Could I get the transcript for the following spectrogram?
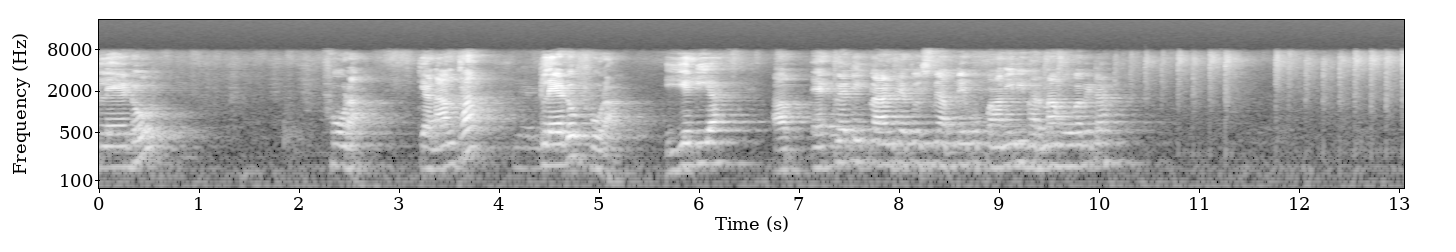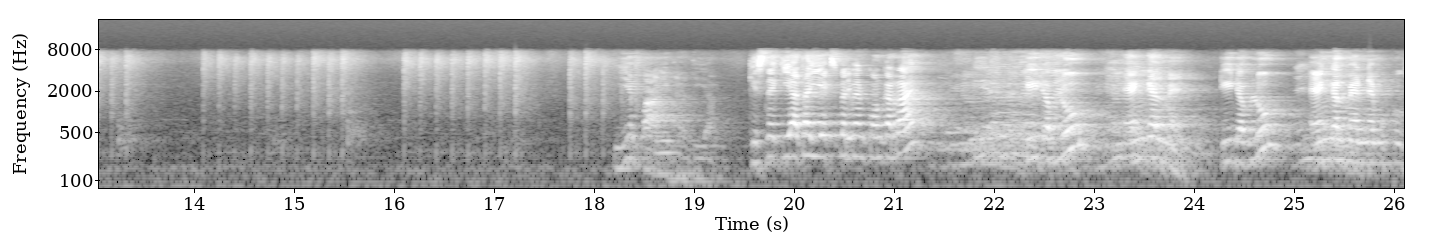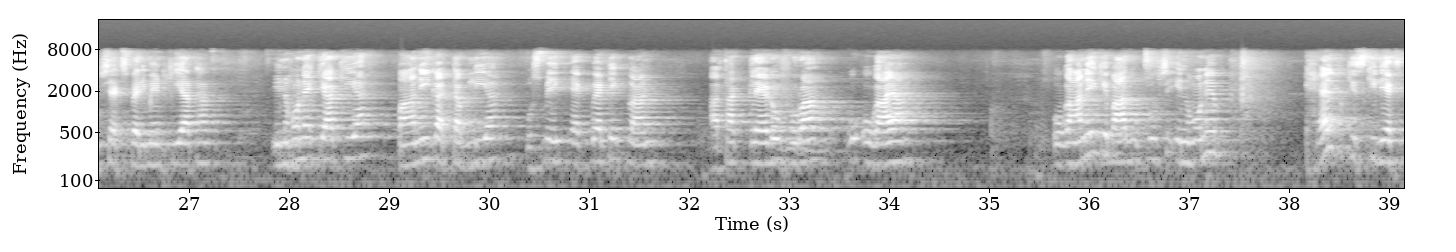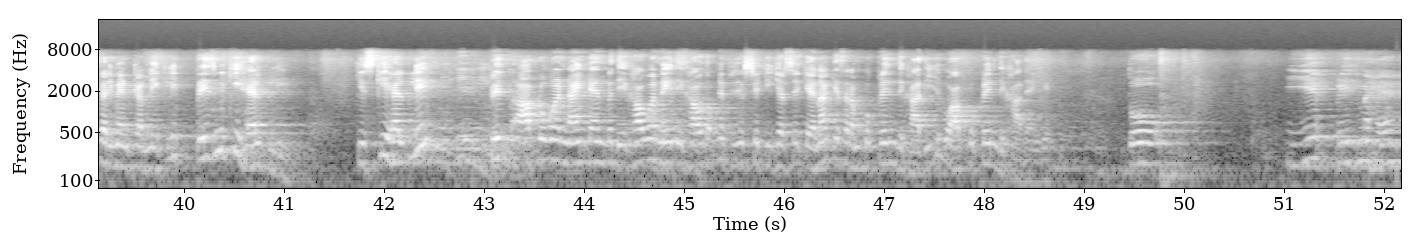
क्लेडोफोरा। क्या नाम था? क्लेडोफोरा। ये लिया। अब एक्वेटिक प्लांट है तो इसमें अपने को पानी भी भरना होगा बेटा। ये पानी भर किसने किया था ये एक्सपेरिमेंट कौन कर रहा है? T W Engelmann T W Engelmann ने मुख्य रूप से एक्सपेरिमेंट किया था। इन्होंने क्या किया? पानी का टब लिया, उसमें एक एक्वेटिक प्लांट अर्थात क्लेडोफोरा को उगाया। उगाने के बाद मुख्य रूप से इन्होंने हेल्प किसके लिए एक्सपेरिमेंट करने के लिए? प्रिज्म की हेल्प ली। किसकी हेल्प ली? प्रिज्म आप लोगों ने नाइन टेंथ में देखा होगा, नहीं देखा होगा तो अपने फिजिक्स के टीचर से कहना कि, सर, हमको प्रिज्म दिखा दीजिए, वो आपको प्रिज्म दिखा देंगे। तो ये प्रिज्म है।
